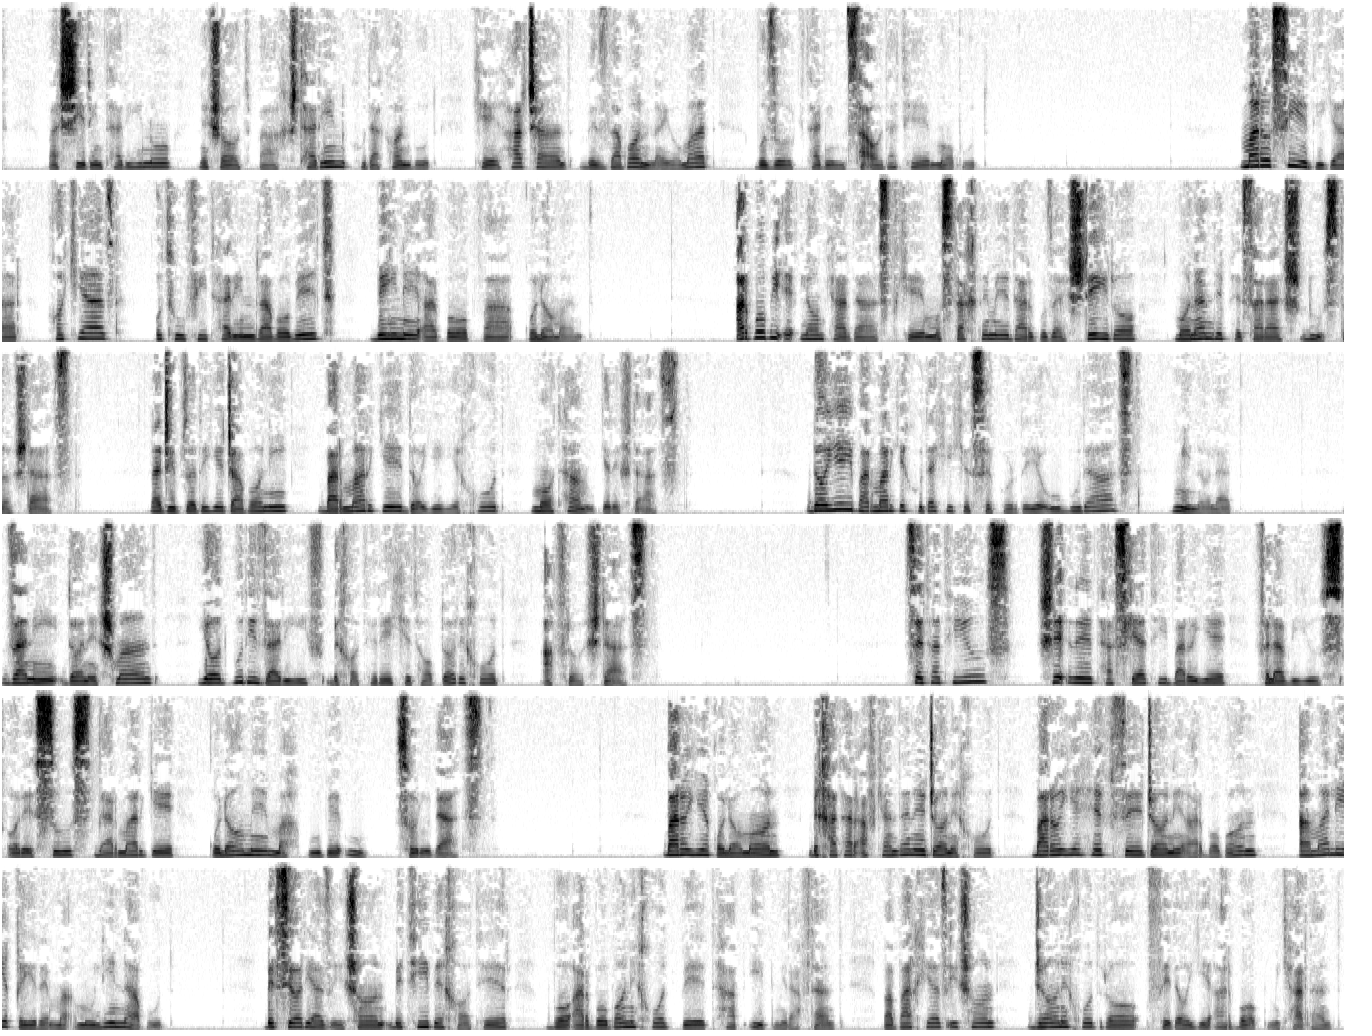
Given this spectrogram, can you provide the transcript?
و شیرینترین و نشاط بخشترین کودکان بود که هرچند به زبان نیامد بزرگترین سعادت ما بود. مراسی دیگر حاکی از اطوفی ترین روابط بین ارباب و غلامند. اربابی اعلام کرده است که مستخدم درگذشته ای را مانند پسرش دوست داشته است. نجیب زاده جوانی بر مرگ دایه خود ماتم گرفته است. دایه بر مرگ کودکی که سپرده او بوده است مینالد. زنی دانشمند یادبودی ظریف به خاطر کتابدار خود افراشته است. ستاتیوس شعر تسلیتی برای فلاویوس اورسوس در مرگ غلام محبوب او سروده است برای غلامان به خطر افکندن جان خود برای حفظ جان اربابان عملی غیر معمولی نبود بسیاری از ایشان به تیب خاطر با اربابان خود به تبعید می رفتند و برخی از ایشان جان خود را فدای ارباب می کردند.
